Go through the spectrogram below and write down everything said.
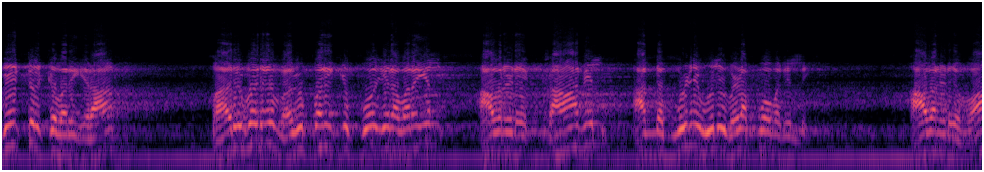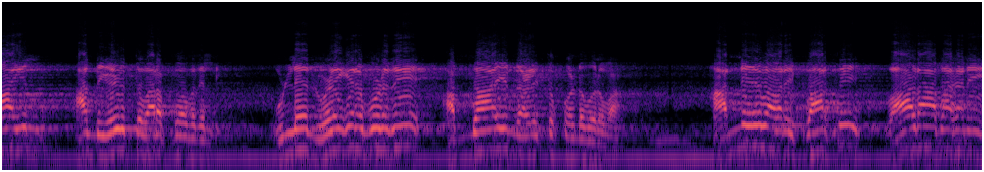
வீட்டிற்கு வருகிறான். மறுபடியும் வகுப்பறைக்கு போகிற வரையில் அவருடைய காதில் அந்த மொழி ஒலி விழப்போவதில்லை. அவருடைய வாயில் அந்த எழுத்து வரப்போவதில்லை. உள்ளே நுழைகிற பொழுதே அம்மா என்று அழைத்துக் கொண்டு வருவான். அன்னையும் அவரை பார்த்து வாடா மகனே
